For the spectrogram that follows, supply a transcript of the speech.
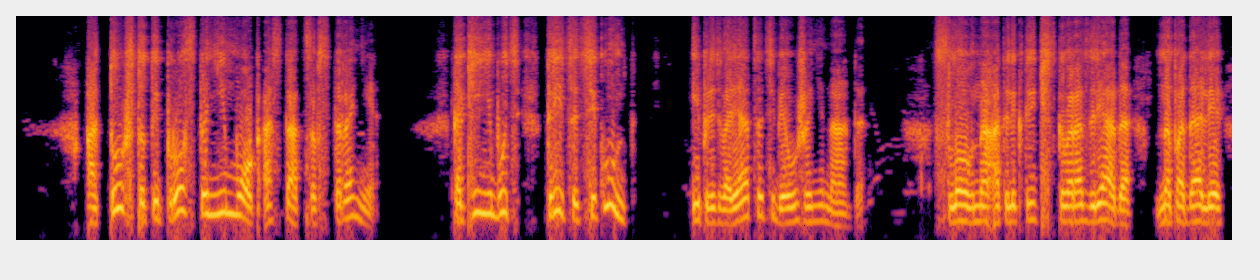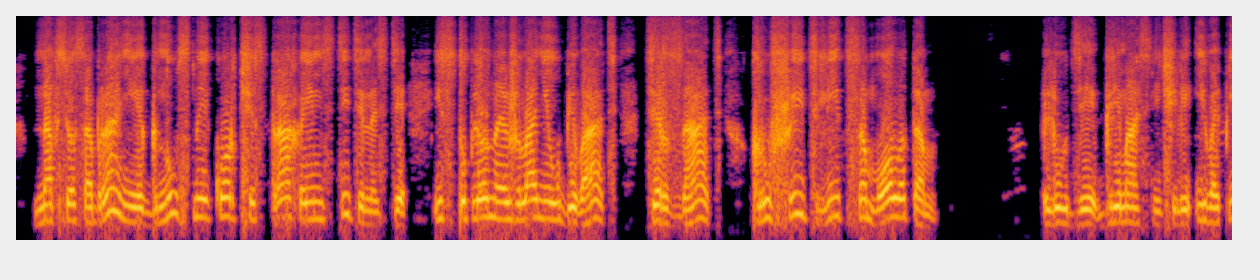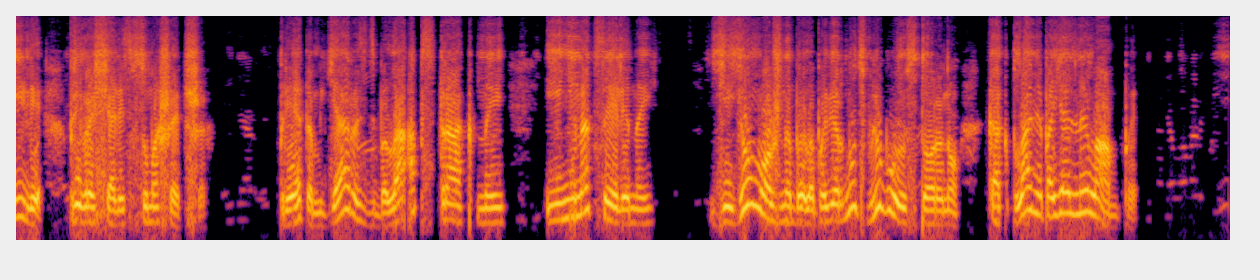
а то, что ты просто не мог остаться в стороне. Какие-нибудь тридцать секунд, и притворяться тебе уже не надо. Словно от электрического разряда нападали на все собрание гнусные корчи страха и мстительности, иступленное желание убивать, терзать, крушить лица молотом. Люди гримасничали и вопили, превращались в сумасшедших. При этом ярость была абстрактной и ненацеленной. Ее можно было повернуть в любую сторону, как пламя паяльной лампы.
